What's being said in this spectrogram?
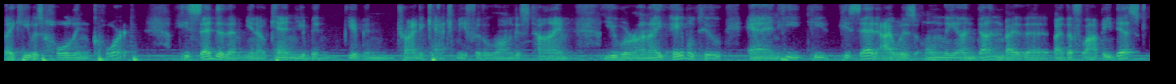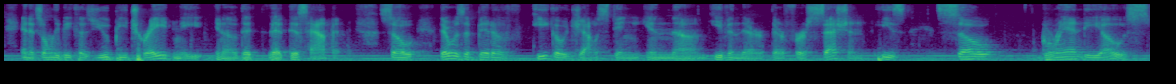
like he was holding court. He said to them, you know, Ken, you've been you've been trying to catch me for the longest time. You were unable to, and he he he said I was only undone by the by the floppy disk, and it's only because you betrayed me, you know, that that this happened. So there was a bit of ego jousting in um, even their their first session. He's so grandiose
